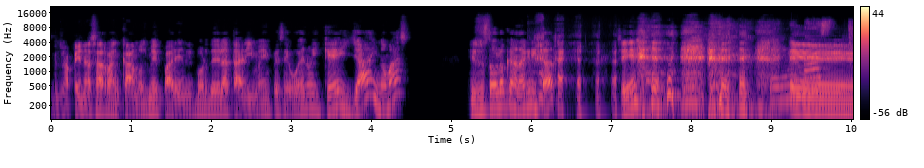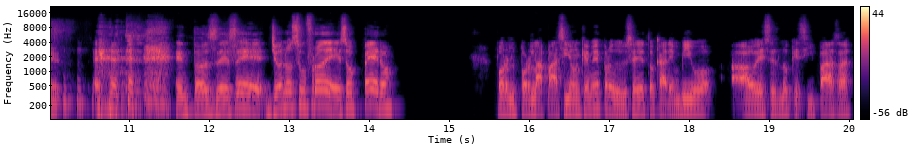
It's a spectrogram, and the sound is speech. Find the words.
pues, apenas arrancamos, me paré en el borde de la tarima y empecé, bueno, ¿y qué? ¿Y ya? ¿Y no más? Eso es todo lo que van a gritar. ¿Sí? eh, entonces, eh, yo no sufro de eso, pero por, por la pasión que me produce de tocar en vivo, a veces lo que sí pasa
